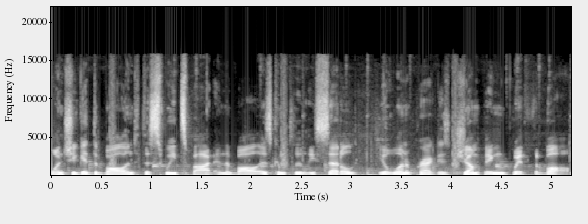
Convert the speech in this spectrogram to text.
Once you get the ball into the sweet spot and the ball is completely settled, you'll want to practice jumping with the ball.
